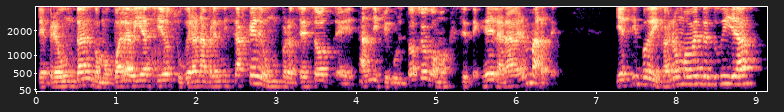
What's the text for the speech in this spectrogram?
le preguntan como cuál había sido su gran aprendizaje de un proceso eh, tan dificultoso como que se te quede la nave en Marte. Y el tipo dijo, en un momento de tu vida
